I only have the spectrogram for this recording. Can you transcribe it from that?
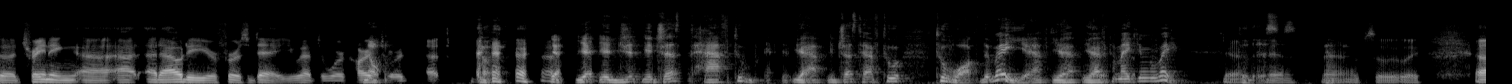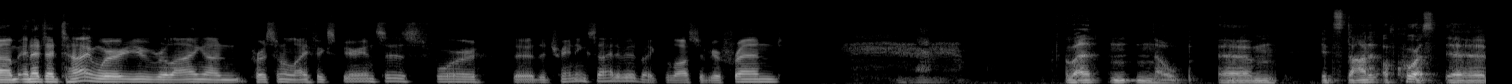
uh, training uh, at at Audi your first day. You had to work hard No. toward that. No. Yeah, yeah, you, ju- you just have to, you have, you just have to to walk the way. You have, you have, you have to make your way yeah, to this. Yeah, absolutely. Um, and at that time, were you relying on personal life experiences for the the training side of it, like the loss of your friend? Well, n- no, Um, it started, of course, uh,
